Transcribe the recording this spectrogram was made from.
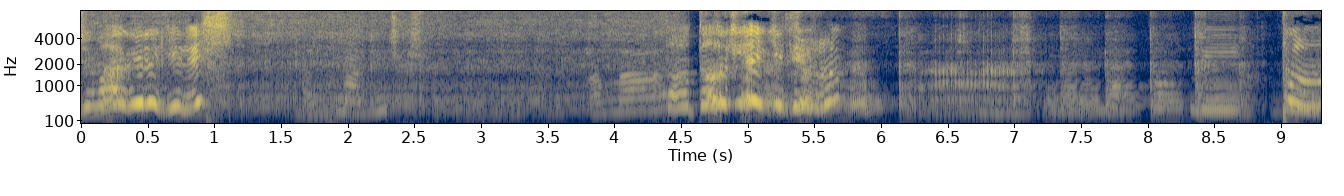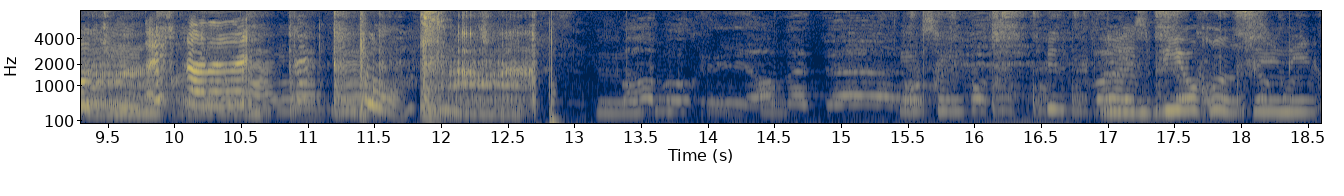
Cuma günü giriş. Mardin çıkış. Allah. Tahtalıkaya gidiyorum. Biz bir okul filmin.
